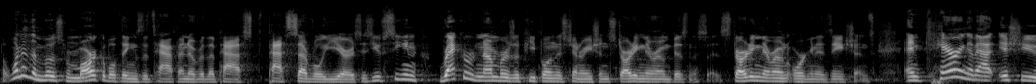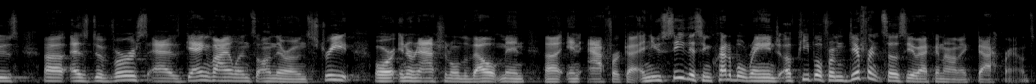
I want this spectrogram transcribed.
but one of the most remarkable things things that's happened over the past, past several years is you've seen record numbers of people in this generation starting their own businesses, starting their own organizations, and caring about issues uh, as diverse as gang violence on their own street or international development uh, in Africa. And you see this incredible range of people from different socioeconomic backgrounds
